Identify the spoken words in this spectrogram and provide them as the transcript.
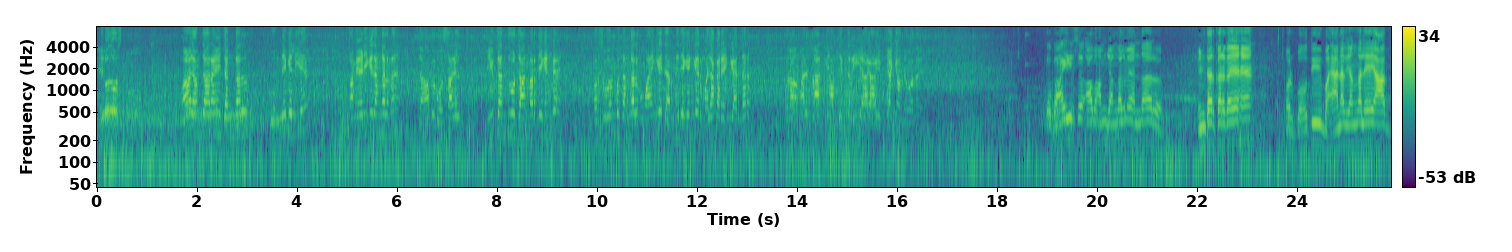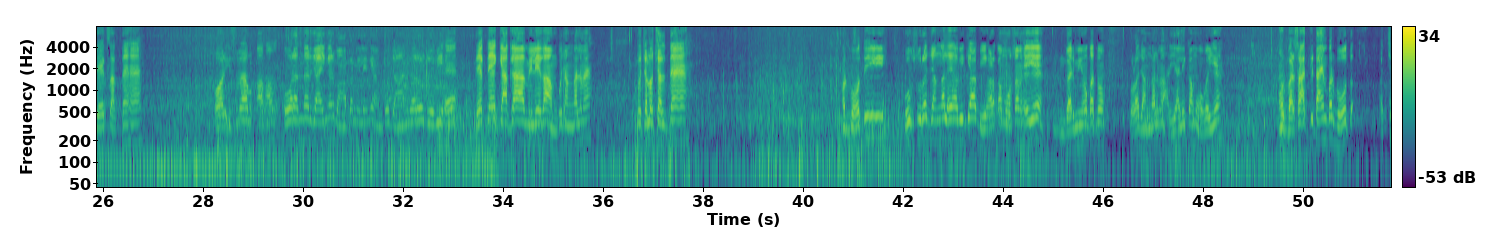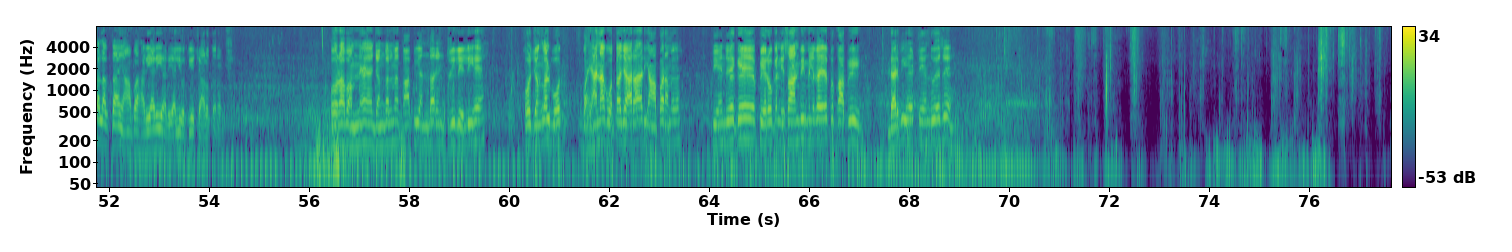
Hello दोस्तों, आज हम जा रहे हैं जंगल घूमने के लिए, कमेड़ी के जंगल में, जहाँ पे बहुत सारे जीव जंतु और जानवर देखेंगे, और सुबह को जंगल घुमाएँगे, झरने देखेंगे, और मज़ा करेंगे अंदर। और हमारे साथ ही आप देखते रहिए आगे क्या क्या होने वाला है। तो गाइस अब हम जंगल में अंदर इंटर कर गए हैं, और बहुत ही भयानक जंगल है, आप देख सकते हैं। और इसमें अब अब हम और अंदर जाएँगे और वहाँ पर मिलेंगे हमको जानवर और जो भी है। देखते हैं क्या क्या मिलेगा हमको जंगल में। तो चलो चलते हैं। और बहुत ही खूबसूरत जंगल है अभी क्या, बिहार का मौसम है ये। गर्मियों का तो थोड़ा जंगल में हरियाली कम हो गई है। और बरसात के टाइम पर बहुत अच्छा लगता है यहाँ पर, हरियाली हरियाली होती है चारों तरफ़। और अब हमने जंगल में काफ़ी अंदर एंट्री ले ली है। और जंगल बहुत भयानक होता जा रहा है यहाँ पर हमें तेंदुए के पैरों के निशान भी मिल गए तो काफ़ी डर भी है तेंदुए से।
